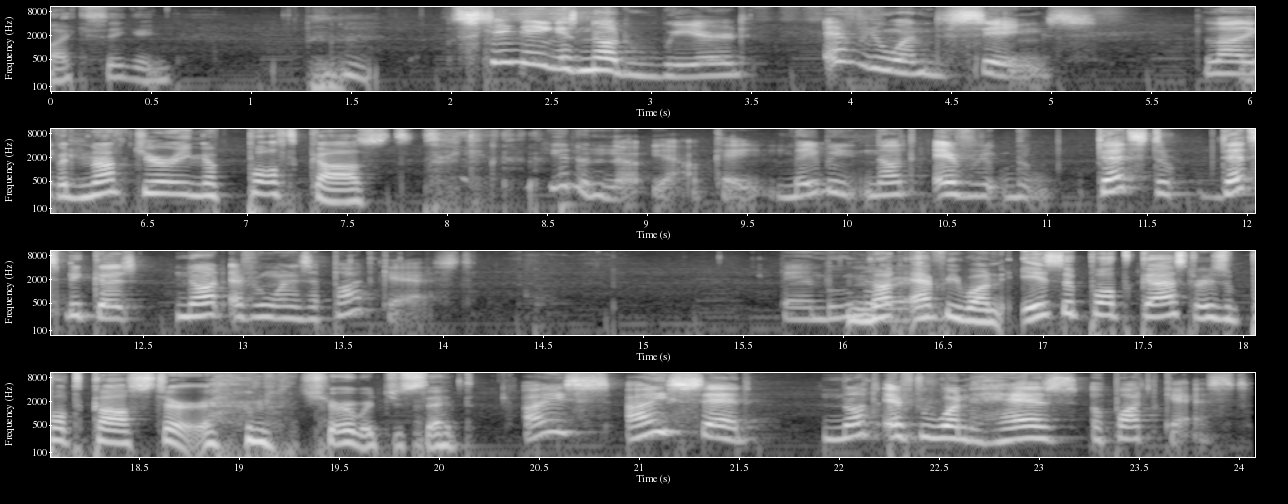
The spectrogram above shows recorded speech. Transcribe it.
Like singing. Singing is not weird. Everyone sings. Like but not during a podcast. you don't know. Yeah, okay. Maybe not every. That's the. That's because not everyone is a podcast. Bamboo. not everyone is a podcaster, is a podcaster. I'm not sure what you said. I, I said not everyone has a podcast.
